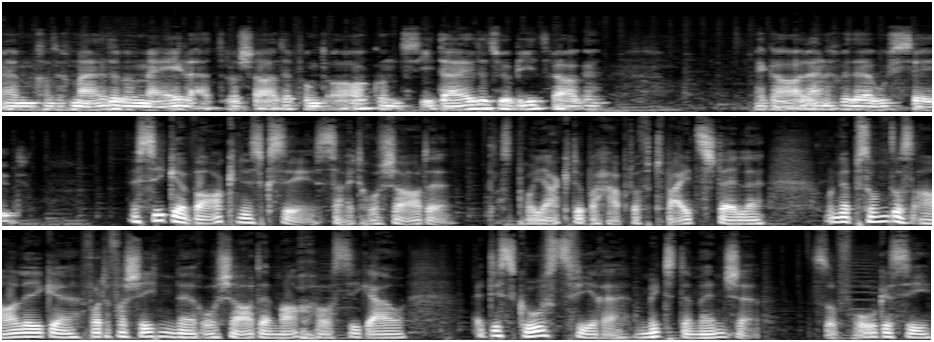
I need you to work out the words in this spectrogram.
Ähm, man kann sich melden über mail.rochade.org und seinen Teil dazu beitragen. Egal eigentlich, wie der aussieht. Es sei ein Wagnis gesehen, sagt Rochade, das Projekt überhaupt auf die Beine zu stellen und ein besonderes Anliegen von den verschiedenen Rochade-Macher sei auch, einen Diskurs zu führen mit den Menschen. So fragen sie,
